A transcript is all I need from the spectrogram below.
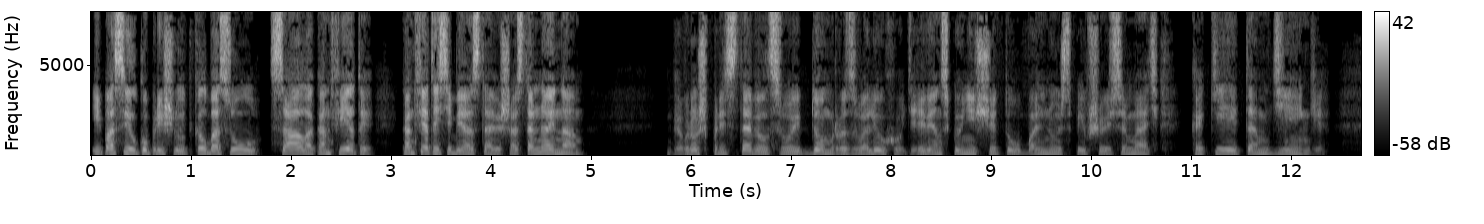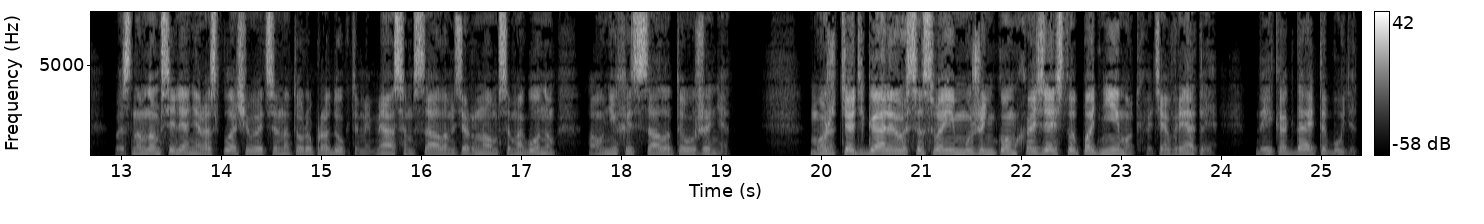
И посылку пришлют, колбасу, сало, конфеты. Конфеты себе оставишь, остальное нам. Гаврош представил свой дом-развалюху, деревенскую нищету, больную спившуюся мать. Какие там деньги? В основном селяне расплачиваются натуропродуктами, мясом, салом, зерном, самогоном, а у них и сала-то уже нет. Может, тетя Галя со своим муженьком хозяйство поднимут, хотя вряд ли. Да и когда это будет?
